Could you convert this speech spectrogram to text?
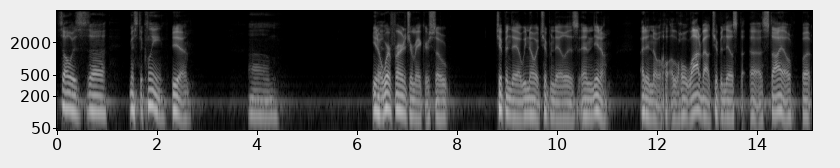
so is uh, Mr. Clean. yeah, Um, you know Yeah. we're furniture makers, so Chippendale, we know what Chippendale is, and you know, I didn't know a whole, a whole lot about Chippendale st- uh, style, but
